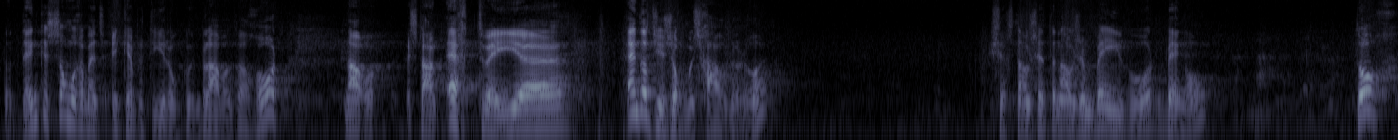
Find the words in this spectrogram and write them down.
Dat denken sommige mensen. Ik heb het hier ook in Brabant wel gehoord. Nou, er staan echt twee uh, engeltjes op mijn schouder hoor. Ik zeg, nou zet er nou eens een B voor, bengel. Toch?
